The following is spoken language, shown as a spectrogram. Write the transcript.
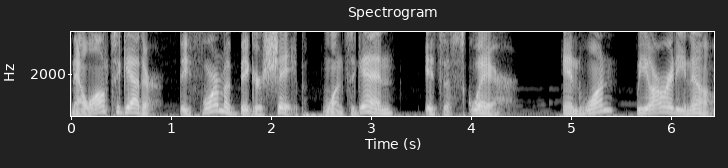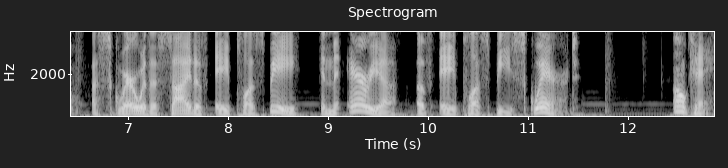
Now all together, they form a bigger shape. Once again, it's a square. And one we already know, a square with a side of A plus B in the area of a plus b squared. Okay,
